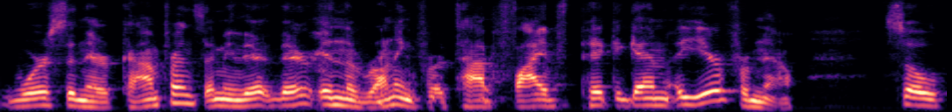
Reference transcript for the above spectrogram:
worse in their conference. I mean, they're they're in the running for a top five pick again a year from now. So,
